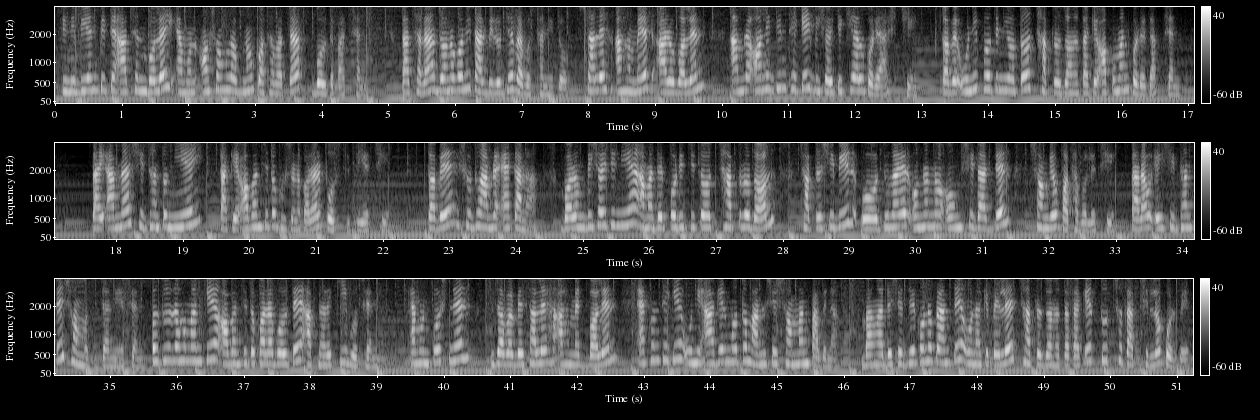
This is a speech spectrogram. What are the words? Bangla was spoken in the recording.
তিনি বিএনপিতে আছেন বলেই এমন অসংলগ্ন কথাবার্তা বলতে পারছেন। তাছাড়া জনগণই তার বিরুদ্ধে ব্যবস্থা নিত। সালেহ আহমেদ আরও বলেন, আমরা অনেক দিন থেকেই বিষয়টি খেয়াল করে আসছি। তবে উনি প্রতিনিয়ত ছাত্র জনতাকে অপমান করে যাচ্ছেন। তাই আমরা সিদ্ধান্ত নিয়েই তাকে অবাঞ্ছিত ঘোষণা করার পোস্ট দিয়েছি। তবে শুধু আমরা একা না, বরং বিষয়টি নিয়ে আমাদের পরিচিত ছাত্র দল ছাত্র শিবির ও জুলাইয়ের অন্যান্য অংশীদারদের সঙ্গেও কথা বলেছি। তারাও এই সিদ্ধান্তে সম্মতি জানিয়েছেন। ফজলুর রহমানকে অবাঞ্ছিত করা বলতে আপনারা কি বোঝেন? এমন প্রশ্নের জবাবে সালেহ আহমেদ বলেন, এখন থেকে উনি আগের মতো মানুষের সম্মান পাবে না। বাংলাদেশের যে কোনো প্রান্তে ওনাকে পেলে ছাত্র জনতা তাকে তুচ্ছ তাচ্ছিল্য করবে।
